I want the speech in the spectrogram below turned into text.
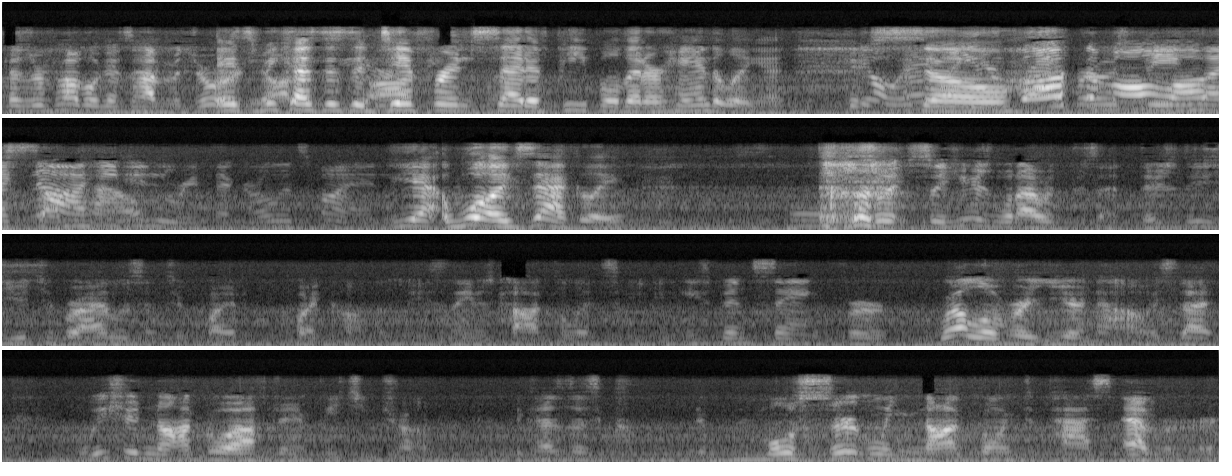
Because Republicans have majority. It's because it's a obviously. different set of people that are handling it. No, it's So- like you bought them all off like, nah, somehow. he didn't rape that girl. It's fine. Yeah, well, exactly. So, so here's what I would present. There's this YouTuber I listen to quite quite commonly. His name is Kyle Kulinski, and he's been saying for well over a year now is that we should not go after impeaching Trump because it's most certainly not going to pass ever.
